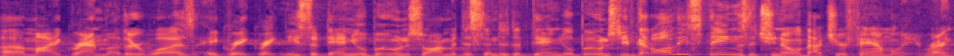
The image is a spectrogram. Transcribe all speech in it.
uh, my grandmother was a great great niece of Daniel Boone. So I'm a descendant of Daniel Boone. So you've got all these things that you know about your family, right?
